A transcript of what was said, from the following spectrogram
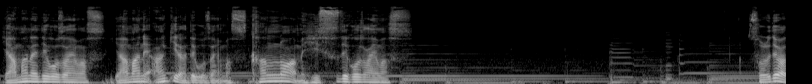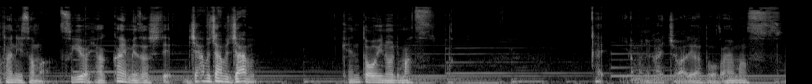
山根でございます。山根明でございます。甘露飴必須でございます。それでは谷様次は100回目指してジャブジャブジャブ。健闘を祈ります。会長ありがとうございます。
